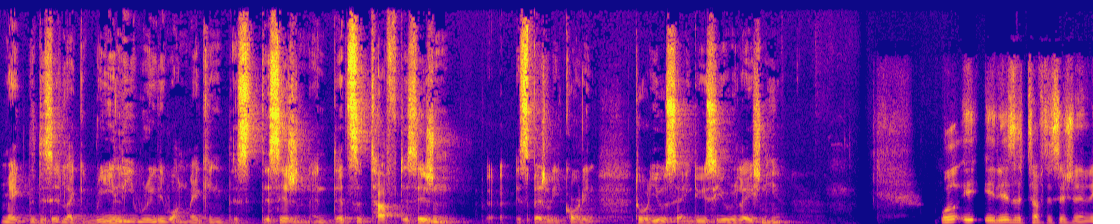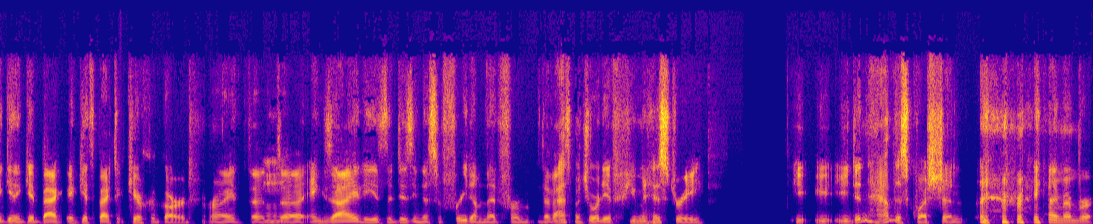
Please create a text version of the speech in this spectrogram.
Make the decision, like really, really want making this decision, and that's a tough decision especially according to what you were saying. Do you see a relation here? Well, it, it is a tough decision, and again, it get back it gets back to Kierkegaard, right? That mm. uh, anxiety is the dizziness of freedom. That for the vast majority of human history, you, you, you didn't have this question, right? I remember,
